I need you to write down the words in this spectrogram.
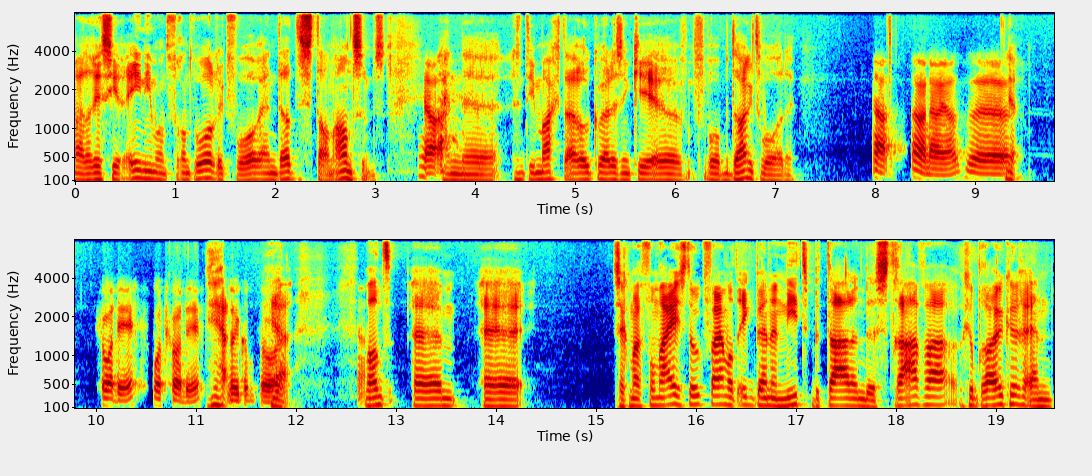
maar er is hier één iemand verantwoordelijk voor en dat is Stan Ansems. Ja. En uh, die mag daar ook wel eens een keer uh, voor bedankt worden. Ja, oh, nou ja, ja gewaardeerd, wordt gewaardeerd. Ja. Leuk om te horen. Ja. Want um, uh, zeg maar, voor mij is het ook fijn, want ik ben een niet betalende Strava-gebruiker en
